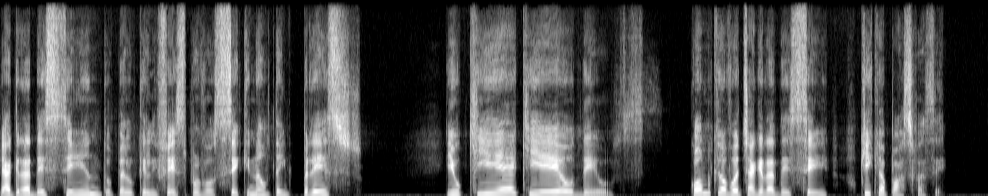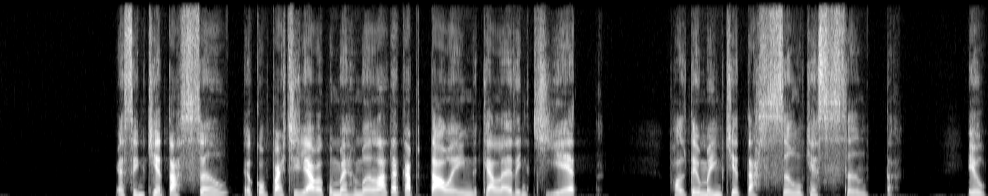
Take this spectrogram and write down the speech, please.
e agradecendo pelo que ele fez por você, que não tem preço. E o que é que eu, Deus? Como que eu vou te agradecer? O que, que eu posso fazer? Essa inquietação, eu compartilhava com uma irmã lá da capital ainda, que ela era inquieta. Fala, tem uma inquietação que é santa. Eu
